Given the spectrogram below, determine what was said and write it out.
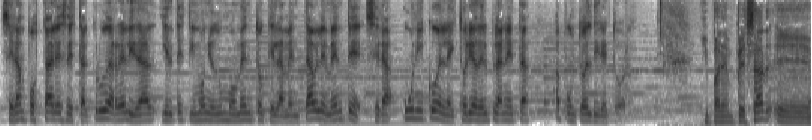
Serán postales de esta cruda realidad y el testimonio de un momento que lamentablemente será único en la historia del planeta, apuntó el director. Y para empezar, eh,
